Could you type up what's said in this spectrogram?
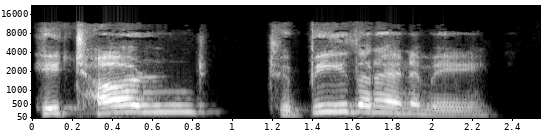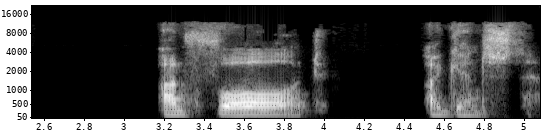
he turned to be their enemy and fought against them.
